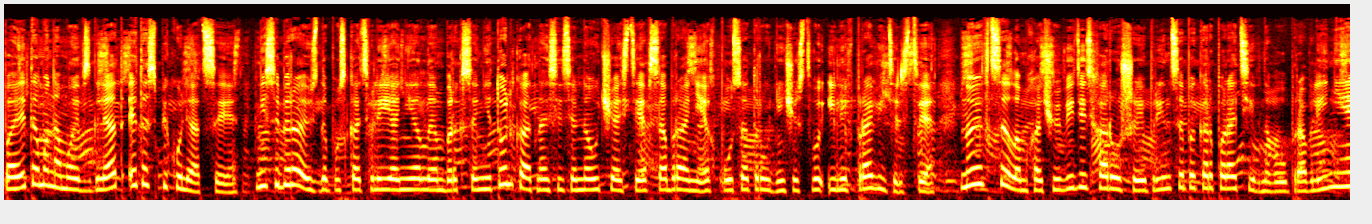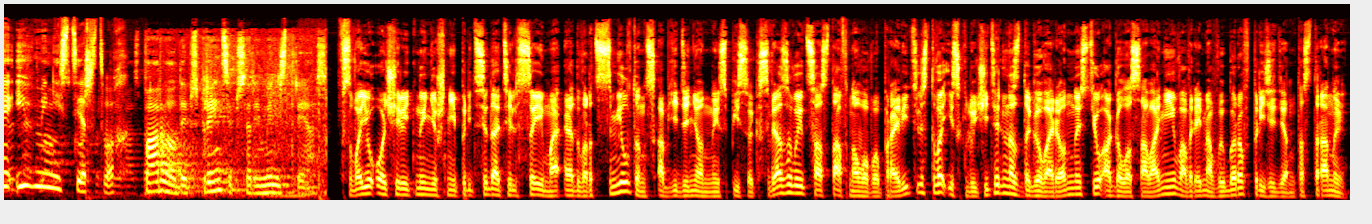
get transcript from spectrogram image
Поэтому, на мой взгляд, это спекуляции. Не собираюсь допускать влияние влияние Лембергса не только относительно участия в собраниях по сотрудничеству или в правительстве, но и в целом хочу видеть хорошие принципы корпоративного управления и в министерствах. В свою очередь, нынешний председатель Сейма Эдвард Смилтонс объединенный список связывает состав нового правительства исключительно с договоренностью о голосовании во время выборов президента страны.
